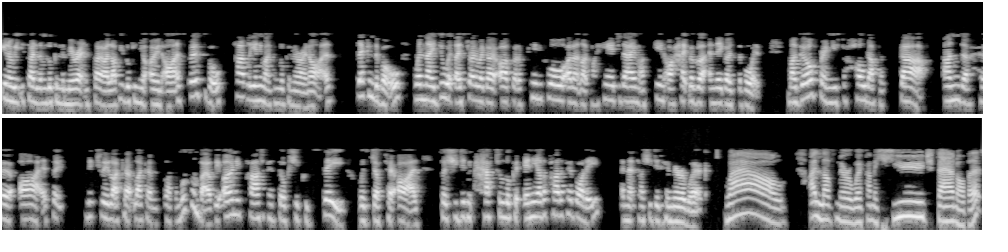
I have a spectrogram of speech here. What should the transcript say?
you know, you say to them, look in the mirror and say, I love you, look in your own eyes. First of all, hardly anyone can look in their own eyes. Second of all, when they do it, they straight away go, oh, I've got a pimple. I don't like my hair today, my skin. Oh, I hate blah, blah, and there goes the voice. My girlfriend used to hold up a scarf under her eye. So literally like a, like a, like a Muslim veil. The only part of herself she could see was just her eyes. So she didn't have to look at any other part of her body. And that's how she did her mirror work. Wow. I love mirror work. I'm a huge fan of it.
